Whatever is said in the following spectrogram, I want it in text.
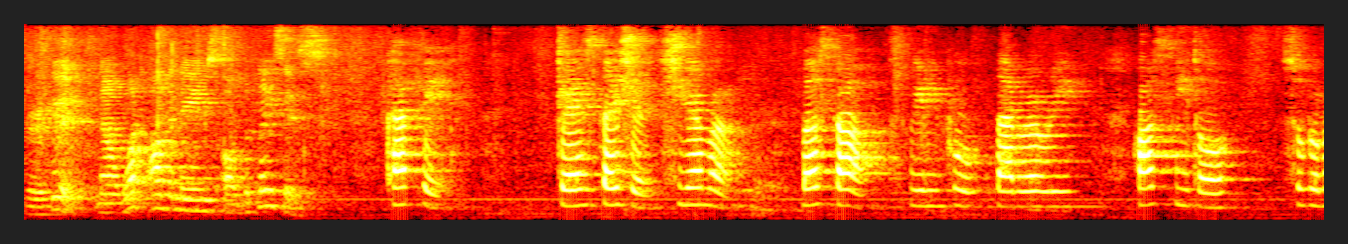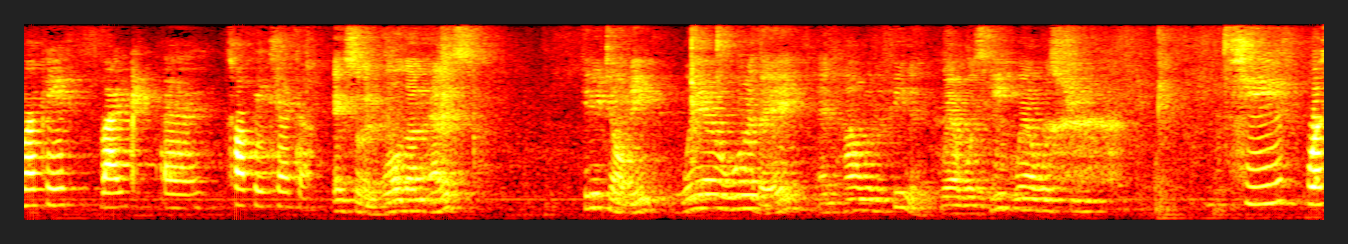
Very good. Now what are the names of the places? Cafe, train station, cinema, bus stop, swimming pool, library, hospital, supermarket, bank, and shopping center. Excellent. Well done, Alex. Can you tell me where were they and how were they feeling? Where was he? Where was she? She was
